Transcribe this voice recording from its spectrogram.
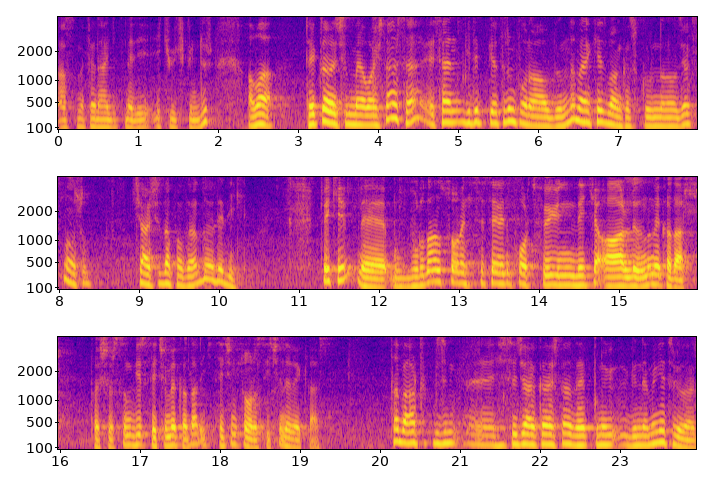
Aslında fena gitmedi 2-3 gündür. Ama tekrar açılmaya başlarsa e sen gidip yatırım fonu aldığında Merkez Bankası kurundan alacaksın. Olsun çarşıda pazarda öyle değil. Peki e, buradan sonra hisse senedi portföyündeki ağırlığını ne kadar taşırsın? Bir seçime kadar, iki seçim sonrası için ne beklersin? Tabii artık bizim e, hisseci arkadaşlar da hep bunu gündeme getiriyorlar.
